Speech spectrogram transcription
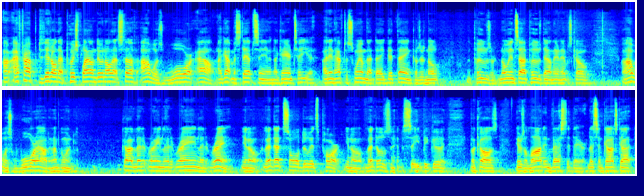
after I did all that push plow and doing all that stuff, I was wore out. I got my steps in, I guarantee you. I didn't have to swim that day. Good thing, because there's no the poos or no inside poos down there, and it was cold. I was wore out, and I'm going, God, let it rain, let it rain, let it rain. You know, let that soil do its part. You know, let those seed be good because there's a lot invested there. Listen, God's got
